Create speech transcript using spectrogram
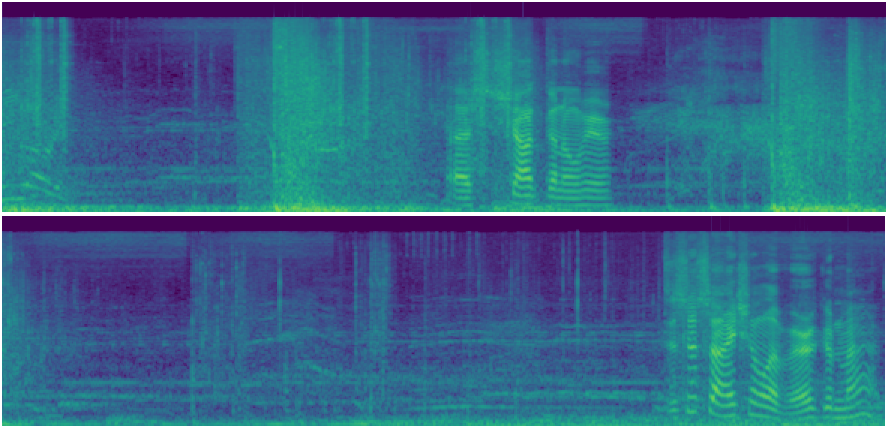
Reloading. There's a shotgun over here. This is actually a very good map.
